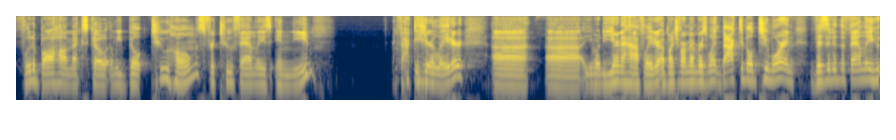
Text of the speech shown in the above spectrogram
flew to Baja, Mexico, and we built two homes for two families in need. In fact, a year later, uh, uh, about a year and a half later, a bunch of our members went back to build two more and visited the family who,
